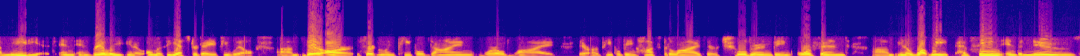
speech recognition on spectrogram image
immediate and, and really, you know, almost yesterday, if you will. Um, there are certainly people dying worldwide. There are people being hospitalized. There are children being orphaned. Um, you know, what we have seen in the news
